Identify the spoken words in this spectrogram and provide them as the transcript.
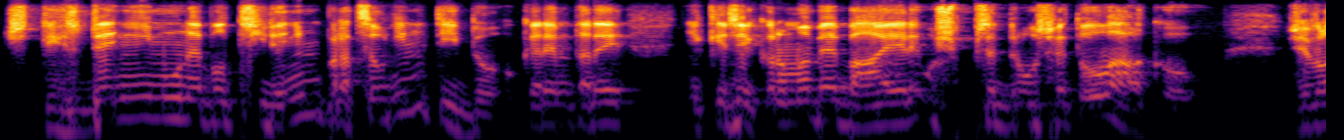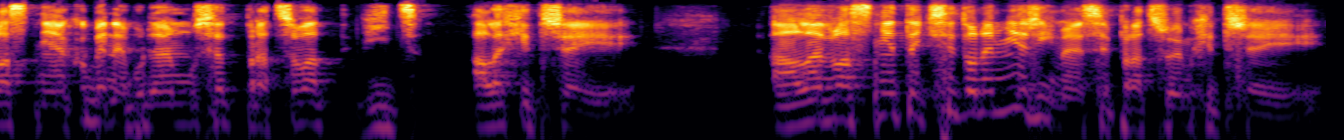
čtyřdennímu nebo třídennímu pracovnímu týdnu, o kterém tady někteří ekonomové bájeli už před druhou světovou válkou, že vlastně jakoby nebudeme muset pracovat víc, ale chytřeji. Ale vlastně teď si to neměříme, jestli pracujeme chytřeji.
